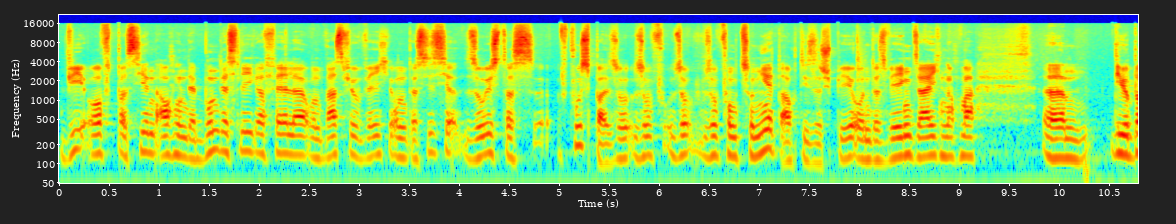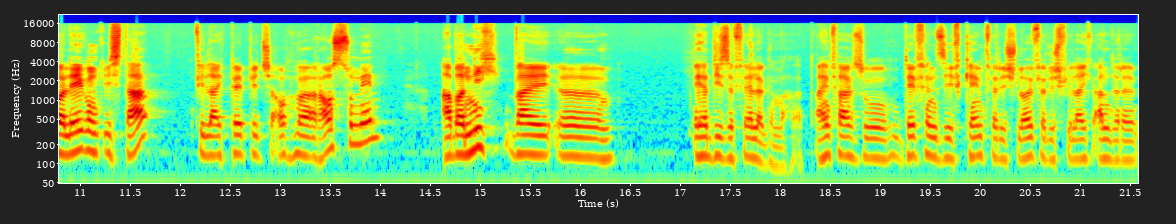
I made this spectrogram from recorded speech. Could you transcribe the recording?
Wie oft passieren auch in der Bundesliga Fehler und was für welche und das ist ja, so ist das Fußball, so, so, so, so funktioniert auch dieses Spiel und deswegen sage ich nochmal, ähm, die Überlegung ist da, vielleicht Pepic auch mal rauszunehmen, aber nicht, weil äh, er diese Fehler gemacht hat. Einfach so defensiv, kämpferisch, läuferisch vielleicht andere,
